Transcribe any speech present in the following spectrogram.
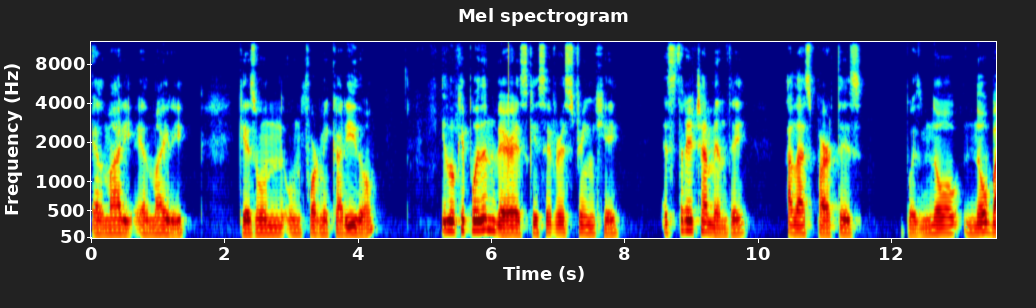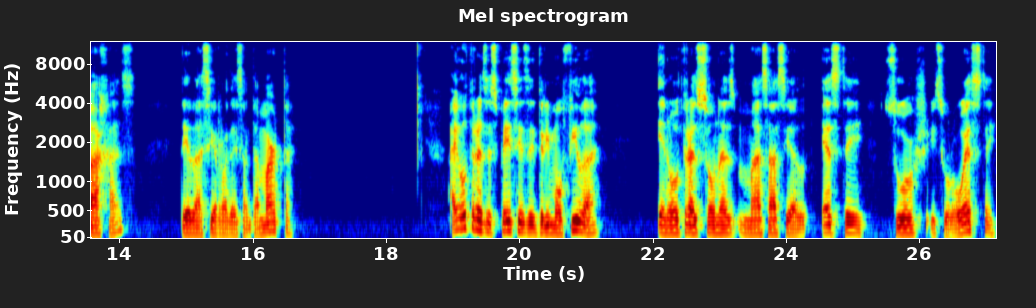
elmairi, que es un, un formicarido. Y lo que pueden ver es que se restringe estrechamente a las partes pues no, no bajas de la Sierra de Santa Marta. Hay otras especies de Dromophila en otras zonas más hacia el este, sur y suroeste.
